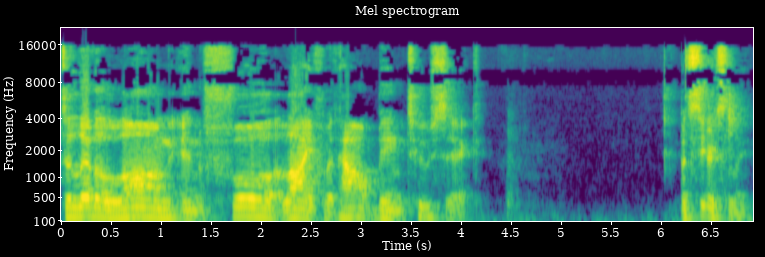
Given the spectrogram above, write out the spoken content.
to live a long and full life without being too sick. But seriously,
